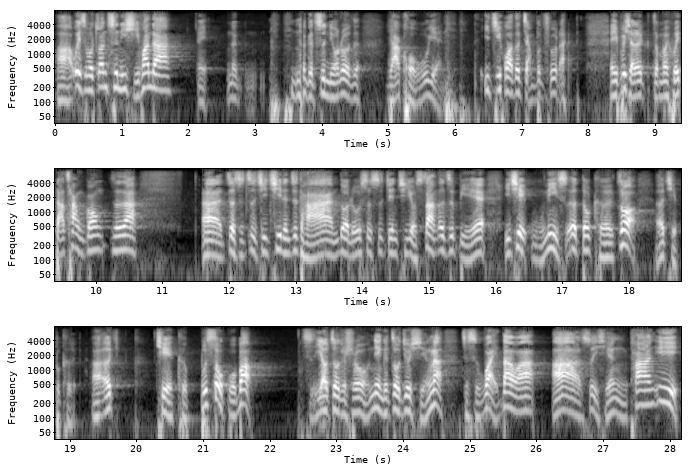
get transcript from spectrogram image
啊，为什么专吃你喜欢的啊？那 那个吃牛肉的哑口无言，一句话都讲不出来，也不晓得怎么回答唱功，是不是啊？啊，这是自欺欺人之谈。若如是，世间岂有善恶之别？一切忤逆十恶都可做，而且不可啊，而且可不受果报。只要做的时候念个咒就行了，这是外道啊啊！遂行贪欲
